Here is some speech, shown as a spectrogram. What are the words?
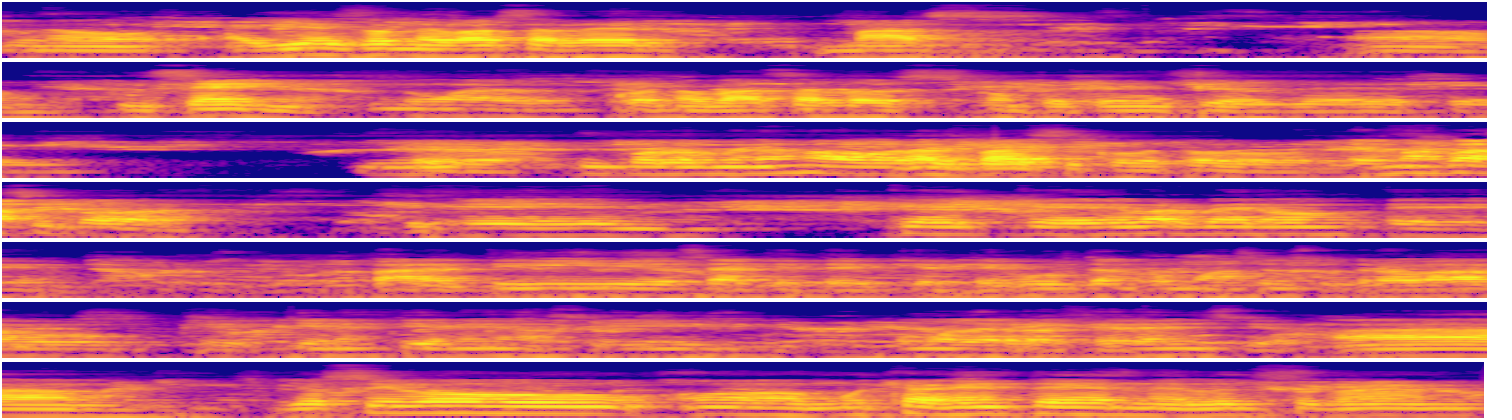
You know, ahí es donde vas a ver más um, diseño, Nuevo. cuando vas a las competencias de ese. Y, Pero- y por lo menos ahora. Más básico todo. Es más básico ahora. Eh, ¿qué, qué barberos eh, para ti, o sea, que te, que te gustan cómo hacen su trabajo? ¿Qué- ¿Quiénes tienes así como de referencia? Um, yo sigo uh, mucha gente en el Instagram.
